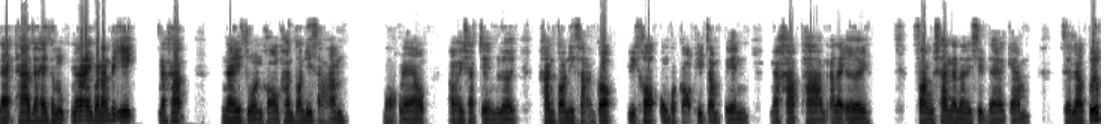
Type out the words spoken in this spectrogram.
และถ้าจะให้สรุปง่ายกว่านั้นไปอีกนะครับ ในส่วนของขั้นตอนที่ 3 บอกแล้วเอาให้ชัดเจนไปเลย ขั้นตอนที่ 3 ก็วิเคราะห์องค์ประกอบที่จำเป็นนะครับ ผ่านอะไรเอ่ยฟังก์ชัน analysis diagram เสร็จแล้วปุ๊บ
